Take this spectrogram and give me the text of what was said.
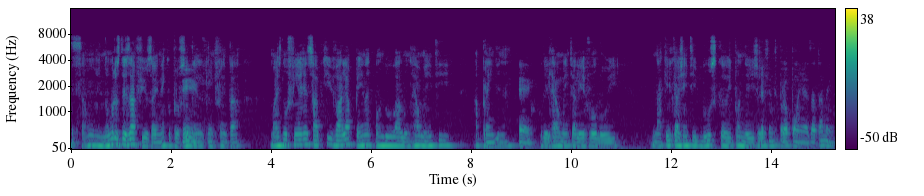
São inúmeros desafios aí, né, que o professor Isso. tem que enfrentar. Mas no fim a gente sabe que vale a pena quando o aluno realmente aprende, né? É. Quando ele realmente ali evolui naquilo que a gente busca e planeja. Que a gente propõe, exatamente.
